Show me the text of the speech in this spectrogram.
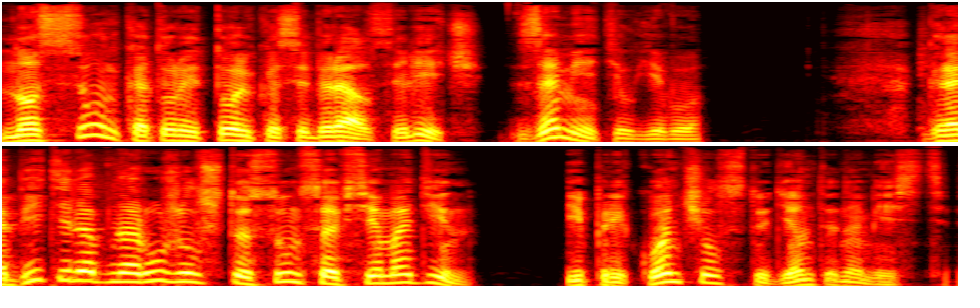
Но Сун, который только собирался лечь, заметил его. Грабитель обнаружил, что Сун совсем один, и прикончил студента на месте.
